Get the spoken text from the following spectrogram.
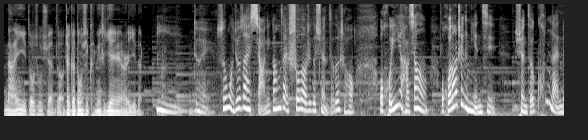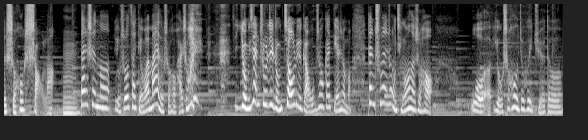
难以做出选择？这个东西肯定是因人而异的。嗯，对，所以我就在想，你刚在说到这个选择的时候，我回忆好像我活到这个年纪。选择困难的时候少了，嗯，但是呢，有时候在点外卖的时候还是会涌现出这种焦虑感，我不知道该点什么。但出现这种情况的时候，我有时候就会觉得，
